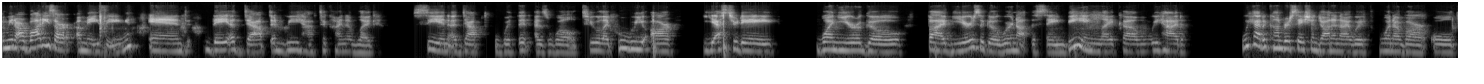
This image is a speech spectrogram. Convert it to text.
i mean our bodies are amazing and they adapt and we have to kind of like see and adapt with it as well too like who we are yesterday one year ago five years ago we're not the same being. Like um, we had we had a conversation john and i with one of our old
